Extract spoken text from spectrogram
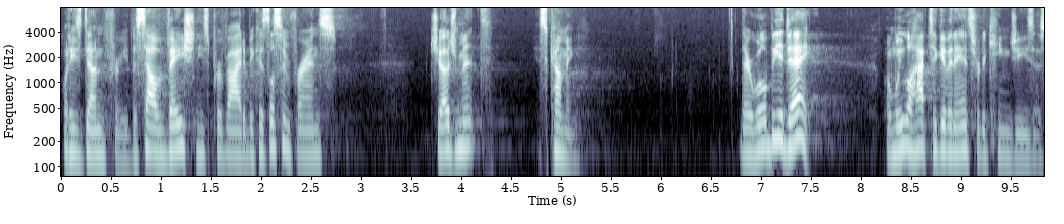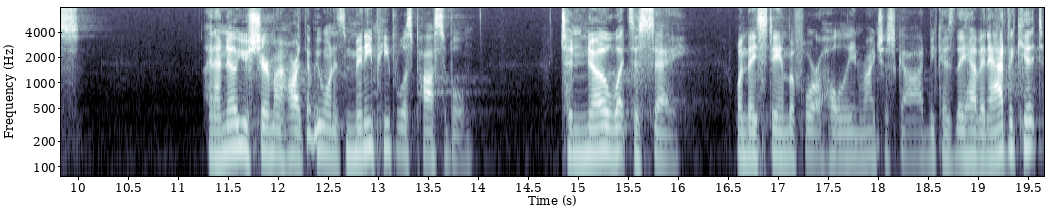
what he's done for you, the salvation he's provided? Because listen, friends, judgment is coming. There will be a day when we will have to give an answer to King Jesus. And I know you share my heart that we want as many people as possible to know what to say when they stand before a holy and righteous God because they have an advocate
